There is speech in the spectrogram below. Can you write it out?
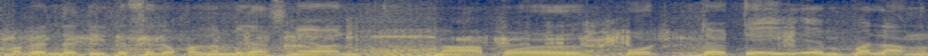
Maganda dito sa lokal ng Bitas ngayon. Mga 4, 4.30 a.m. pa lang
